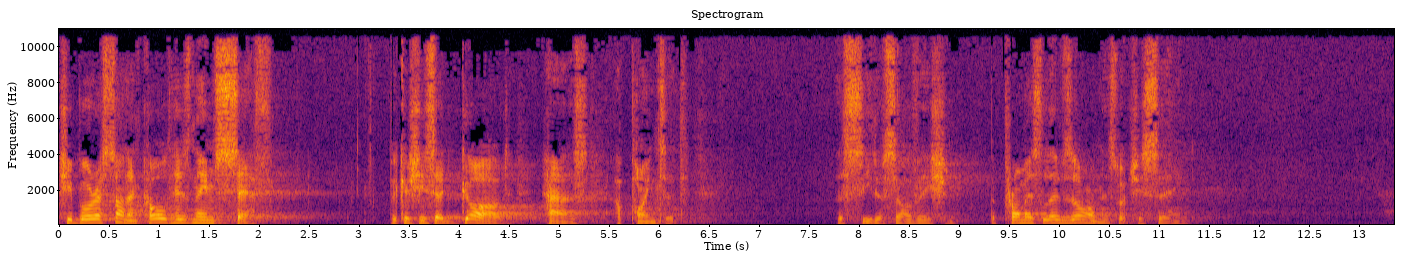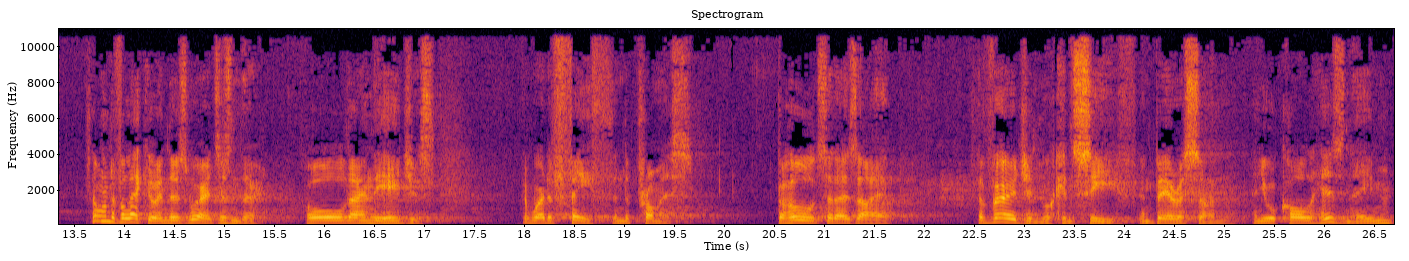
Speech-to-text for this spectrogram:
She bore a son and called his name Seth because she said, God has appointed the seed of salvation. The promise lives on, is what she's saying. It's a wonderful echo in those words, isn't there? All down the ages. The word of faith and the promise. Behold, said Isaiah, the virgin will conceive and bear a son, and you will call his name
